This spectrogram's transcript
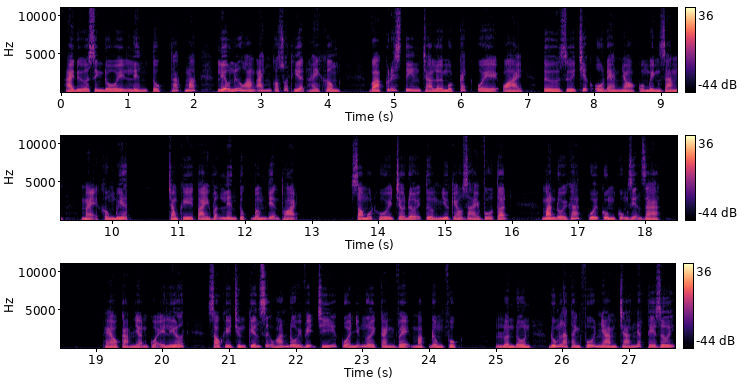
Hai đứa sinh đôi liên tục thắc mắc liệu nữ hoàng Anh có xuất hiện hay không, và Christine trả lời một cách uể oải từ dưới chiếc ô đen nhỏ của mình rằng mẹ không biết, trong khi tay vẫn liên tục bấm điện thoại. Sau một hồi chờ đợi tưởng như kéo dài vô tận, màn đổi gác cuối cùng cũng diễn ra. Theo cảm nhận của Elliot, sau khi chứng kiến sự hoán đổi vị trí của những người cảnh vệ mặc đồng phục, London đúng là thành phố nhàm chán nhất thế giới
